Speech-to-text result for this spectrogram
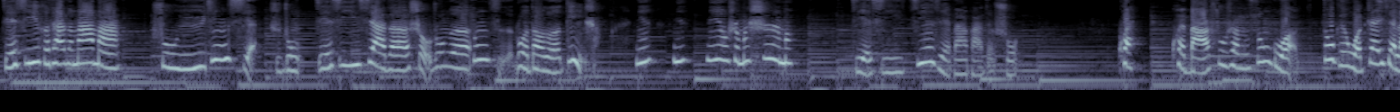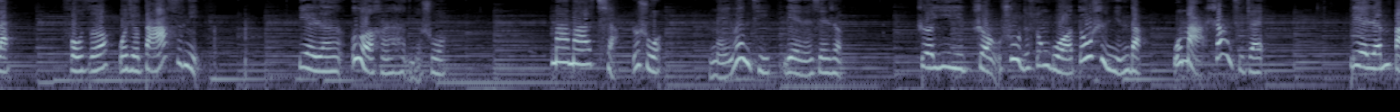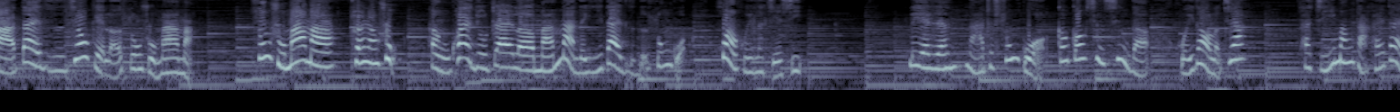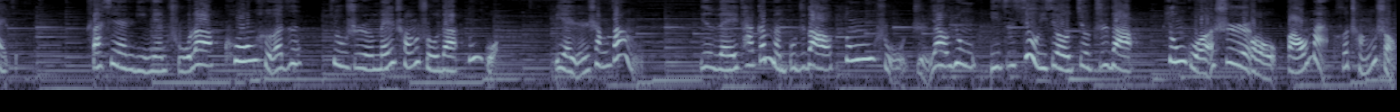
杰西和他的妈妈属于惊险之中，杰西吓得手中的松子落到了地上。您您您有什么事吗？杰西结结巴巴地说：“，快把树上的松果都给我摘下来，否则我就打死你！”猎人恶狠狠地说。妈妈抢着说：“没问题，猎人先生，这一整树的松果都是您的，我马上去摘。”猎人把袋子交给了松鼠妈妈，松鼠妈妈窜上树。很快就摘了满满的一袋子的松果，换回了杰西。猎人拿着松果，高高兴兴地回到了家。他急忙打开袋子，发现里面除了空盒子，就是没成熟的松果。猎人上当了，因为他根本不知道松鼠只要用鼻子嗅一嗅，就知道松果是否饱满和成熟。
